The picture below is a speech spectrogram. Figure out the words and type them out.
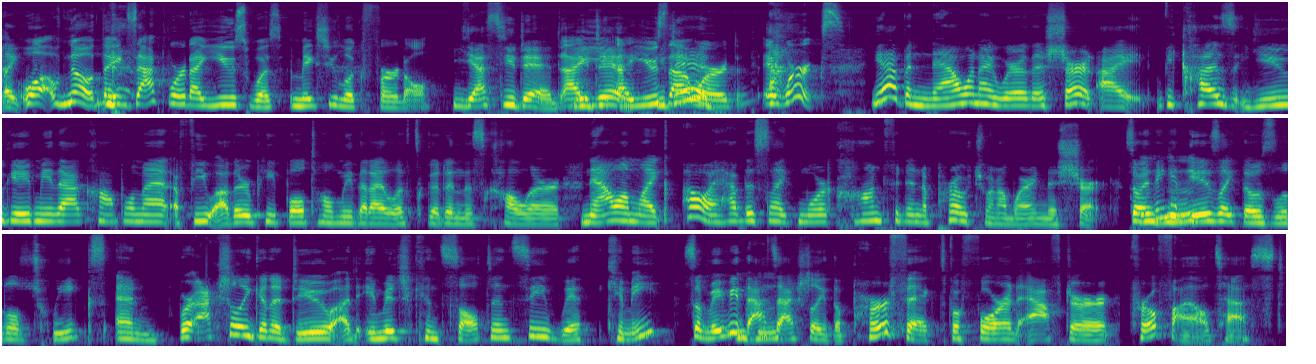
Like, well, no, the exact word I used was makes you look fertile. Yes, you did. You I did. I used that did. word. It works. yeah, but now when I wear this shirt, I because you gave me that compliment, a few other people told me that I looked good in this color. Now I'm like, oh, I have this like more confident approach when I'm wearing this shirt. So I think mm-hmm. it is like those little tweaks and we're actually going to do an image consultancy with Kimmy. So maybe mm-hmm. that's actually the perfect before and after profile test.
